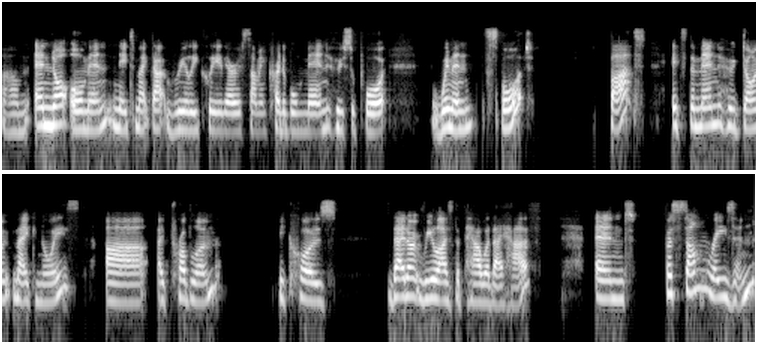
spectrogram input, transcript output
Um, and not all men need to make that really clear. There are some incredible men who support women sport, but it's the men who don't make noise are a problem because they don't realize the power they have. And for some reason,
